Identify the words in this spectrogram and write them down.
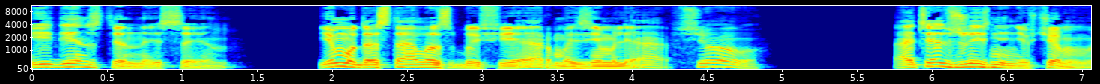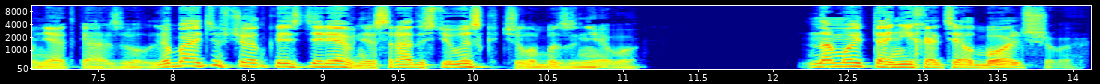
Единственный сын. Ему досталась бы ферма, земля, все. Отец в жизни ни в чем ему не отказывал. Любая девчонка из деревни с радостью выскочила бы за него. Но мой Тони хотел большего.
